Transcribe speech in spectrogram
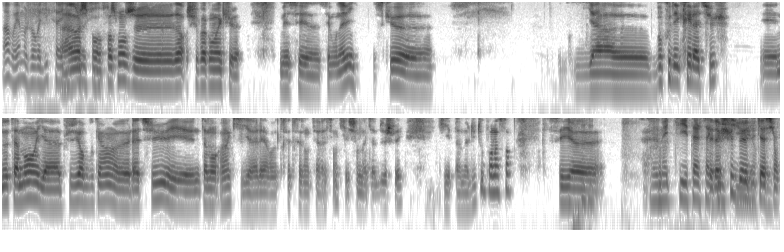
ah ouais, moi j'aurais dit que ça. Ah je, franchement, je, non, je suis pas convaincu là. Mais c'est, euh, c'est mon avis parce que euh, il y a euh, beaucoup d'écrits là-dessus et notamment il y a plusieurs bouquins là-dessus et notamment un qui a l'air très très intéressant qui est sur ma table de chevet, qui est pas mal du tout pour l'instant. C'est le mec qui est C'est la chute de l'éducation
